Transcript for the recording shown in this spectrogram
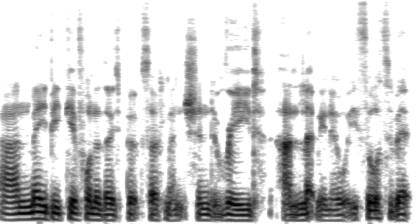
and maybe give one of those books I've mentioned a read and let me know what you thought of it.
